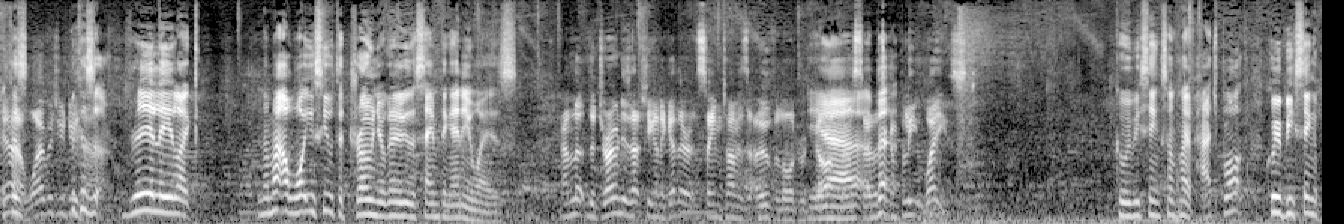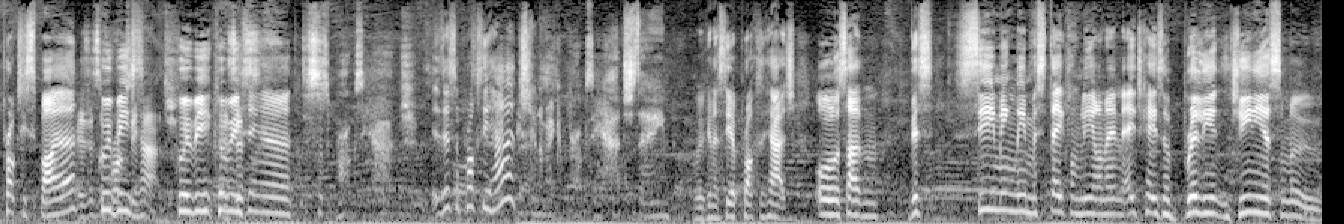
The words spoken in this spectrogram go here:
Yeah, Because, why would you do because that? really, like, no matter what you see with the drone, you're going to do the same thing anyways. And look, the drone is actually going to get there at the same time as the Overlord, regardless. Yeah, so it's a complete waste. Could we be seeing some kind of hatch block? Could we be seeing a proxy spire? Is this a could we proxy be, hatch? Could we be, could Is we be this- seeing a? This is a proxy hatch. Is this a proxy hatch? He's going to make a proxy hatch, Zane. We're going to see a proxy hatch. All of a sudden, this seemingly mistake from Leon and HK is a brilliant, genius move.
